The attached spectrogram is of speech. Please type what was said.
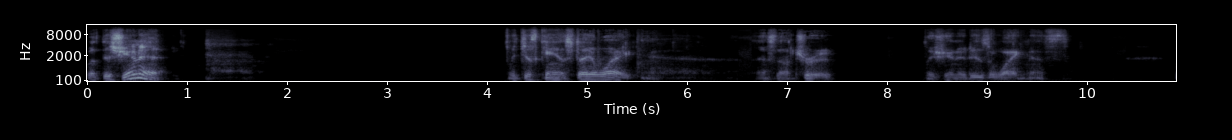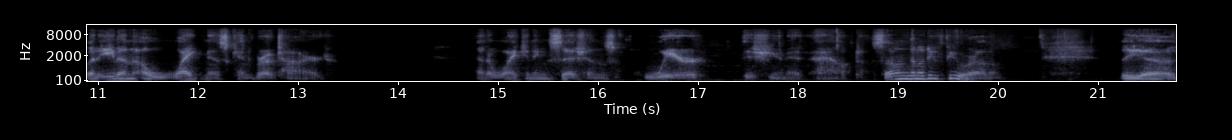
But this unit, it just can't stay awake. That's not true. This unit is awakeness. But even awakeness can grow tired and awakening sessions wear this unit out. So I'm going to do fewer of them. The uh,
